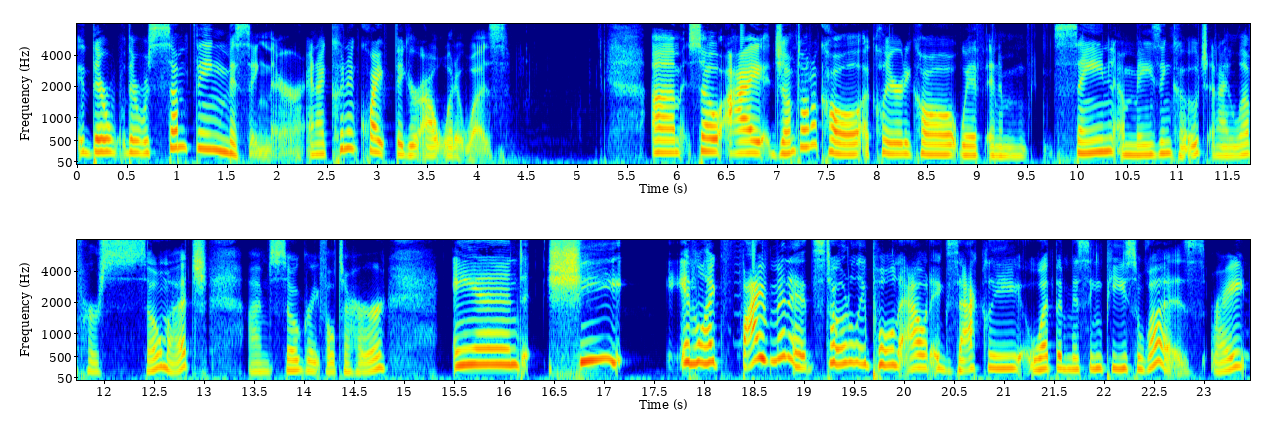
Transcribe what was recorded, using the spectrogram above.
there there was something missing there and I couldn't quite figure out what it was. Um, so I jumped on a call, a clarity call with an insane, amazing coach, and I love her so much. I'm so grateful to her. And she in like five minutes totally pulled out exactly what the missing piece was, right?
